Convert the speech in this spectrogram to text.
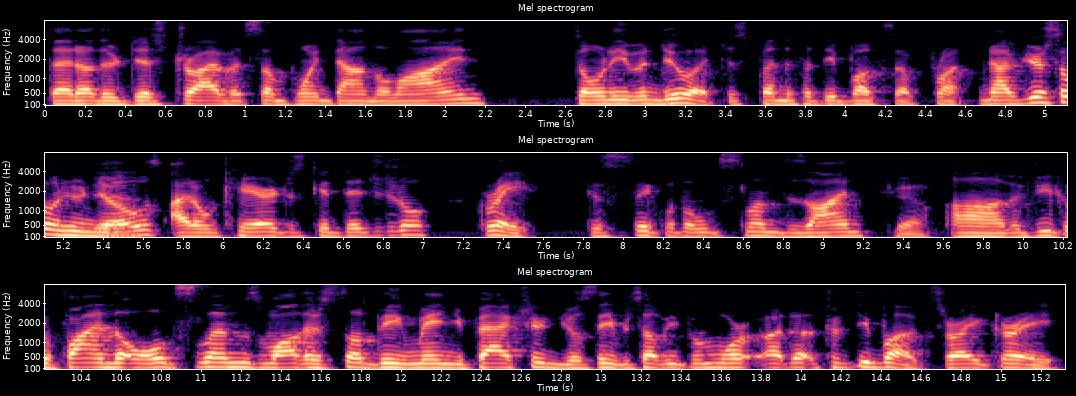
that other disk drive at some point down the line, don't even do it. Just spend the 50 bucks up front. Now, if you're someone who knows, yeah. I don't care, just get digital, great. Just stick with the slim design. Yeah. Um, if you can find the old slims while they're still being manufactured, you'll save yourself even more, uh, 50 bucks, right? Great.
